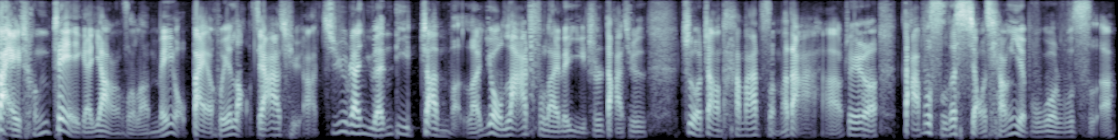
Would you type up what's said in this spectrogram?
败成这个样子了，没有败回老家去啊！居然原地站稳了，又拉出来了一支大军，这仗他妈怎么打啊？这个打不死的小强也不过如此啊！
